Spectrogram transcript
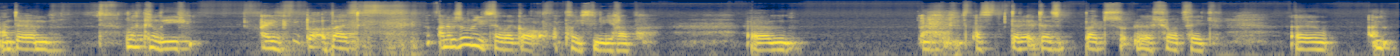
And um, luckily, I got a bed, and it was only until I got a place in rehab. Um, as there, there's bed uh, shortage. Um, and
